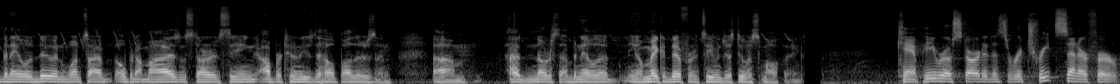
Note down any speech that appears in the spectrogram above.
been able to do. And once I've opened up my eyes and started seeing opportunities to help others, and um, I've noticed I've been able to you know, make a difference even just doing small things. Camp Hero started as a retreat center for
